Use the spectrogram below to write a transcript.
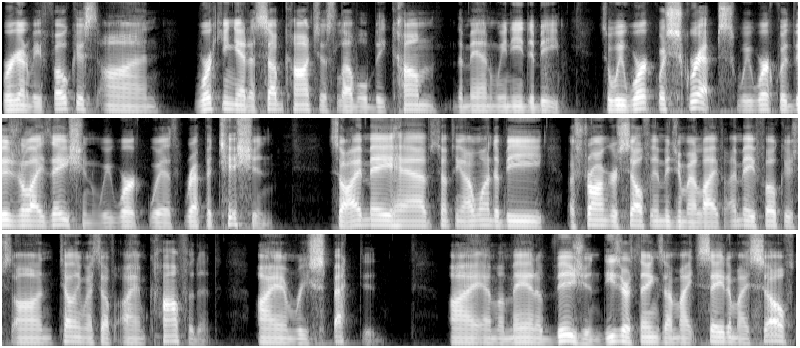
We're going to be focused on working at a subconscious level, become the man we need to be. So, we work with scripts, we work with visualization, we work with repetition. So, I may have something I want to be a stronger self image in my life. I may focus on telling myself, I am confident, I am respected, I am a man of vision. These are things I might say to myself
